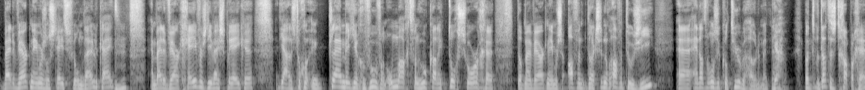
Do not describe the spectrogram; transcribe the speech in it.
bij de werknemers nog steeds veel onduidelijkheid. En bij de werkgevers die wij spreken, ja, dat is toch een- een klein beetje een gevoel van onmacht. Van hoe kan ik toch zorgen dat mijn werknemers af en dat ik ze nog af en toe zie. eh, en dat we onze cultuur behouden met name. Ja, want dat is het grappige hè.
